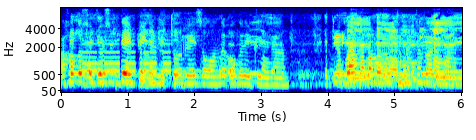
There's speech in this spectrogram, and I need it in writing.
Aha da seçiyorsun DP ile Victor Reis olanlar o kadar gülüyorum. Baka baka hükümetten kardeşim.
